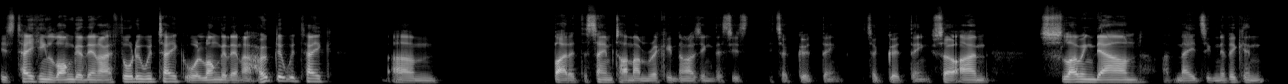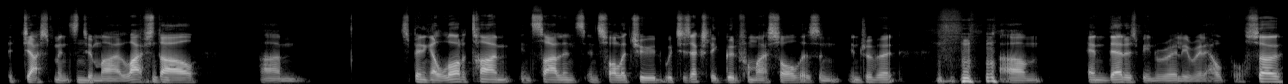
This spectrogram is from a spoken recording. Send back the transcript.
is taking longer than I thought it would take, or longer than I hoped it would take. Um, but at the same time, I'm recognizing this is it's a good thing. It's a good thing. So I'm slowing down. I've made significant adjustments to my lifestyle. Um, spending a lot of time in silence and solitude, which is actually good for my soul as an introvert. um, and that has been really, really helpful. So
